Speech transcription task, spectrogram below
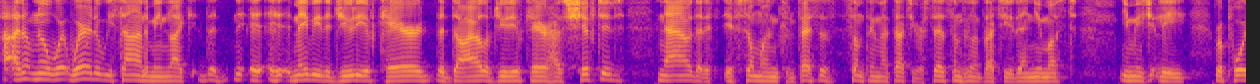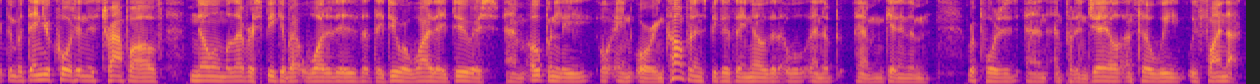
I don't know where, where do we stand. I mean, like the, it, it, maybe the duty of care, the dial of duty of care has shifted now. That if, if someone confesses something like that to you or says something like that to you, then you must immediately report them. But then you're caught in this trap of no one will ever speak about what it is that they do or why they do it um, openly or in or in confidence because they know that it will end up um, getting them reported and, and put in jail. And so we we find that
